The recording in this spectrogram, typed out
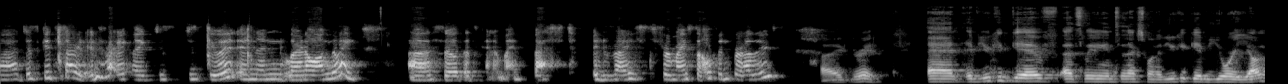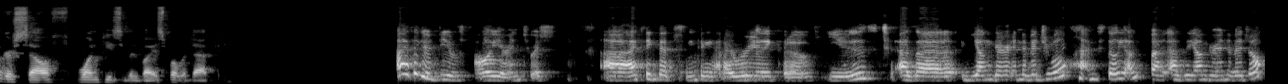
Uh, just get started, right? Like just just do it and then learn along the way. Uh, so that's kind of my best advice for myself and for others. I agree. And if you could give, that's leading into the next one. If you could give your younger self one piece of advice, what would that be? I think it would be follow your intuition. Uh, I think that's something that I really could have used as a younger individual. I'm still young, but as a younger individual.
